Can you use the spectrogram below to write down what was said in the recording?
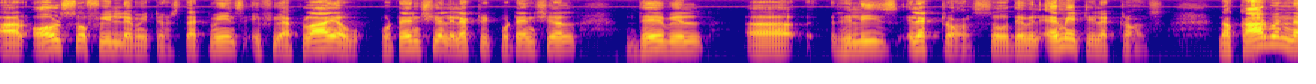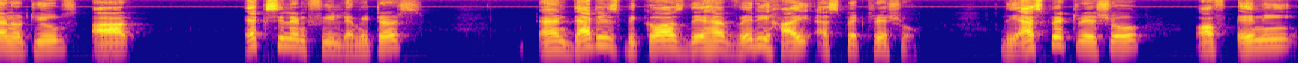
are also field emitters. That means, if you apply a potential electric potential they will uh, release electrons. So, they will emit electrons. Now, carbon nanotubes are excellent field emitters and that is because they have very high aspect ratio. The aspect ratio of any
